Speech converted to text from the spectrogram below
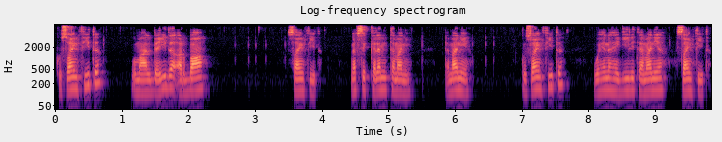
cosine theta ومع البعيدة أربعة sine theta. نفس الكلام التمانية تمانية cosine theta وهنا هيجيلي تمانية sine theta.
